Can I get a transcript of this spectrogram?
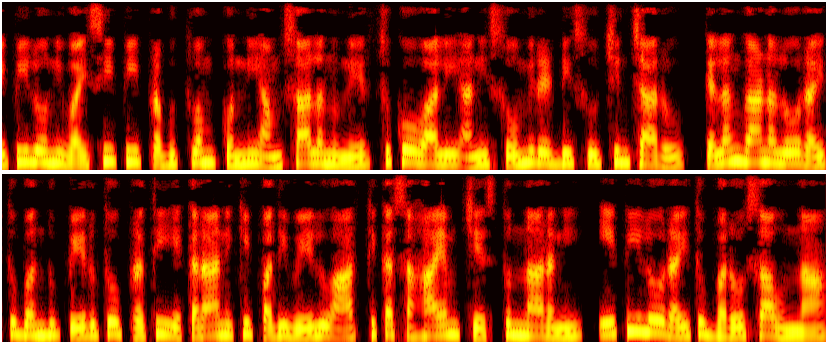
ఏపీలోని వైసీపీ ప్రభుత్వం కొన్ని అంశాలను నేర్చుకోవాలి అని సోమిరెడ్డి సూచించారు. తెలంగాణలో రైతు బంధు పేరుతో ప్రతి ఎకరానికి పది వేలు ఆర్థిక సహాయం చేస్తున్నారని ఏపీలో రైతు భరోసా ఉన్నా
